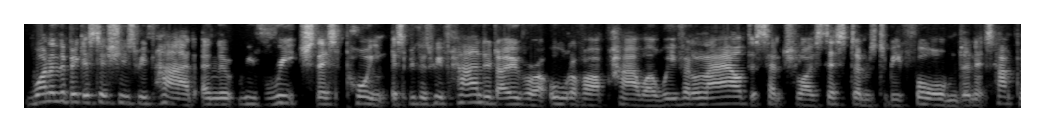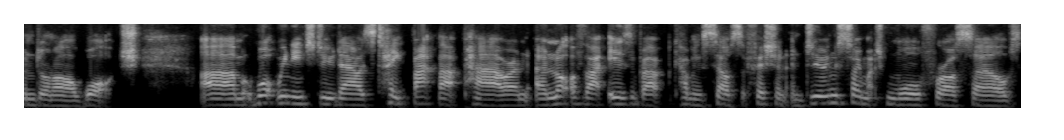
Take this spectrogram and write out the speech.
one of the biggest issues we've had and that we've reached this point is because we've handed over all of our power. We've allowed the centralized systems to be formed and it's happened on our watch Um, what we need to do now is take back that power. And a lot of that is about becoming self sufficient and doing so much more for ourselves,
